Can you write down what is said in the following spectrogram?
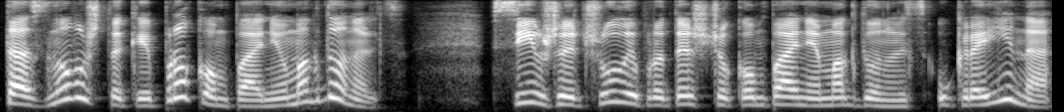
та знову ж таки про компанію Макдональдс. Всі вже чули про те, що компанія Макдональдс Україна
